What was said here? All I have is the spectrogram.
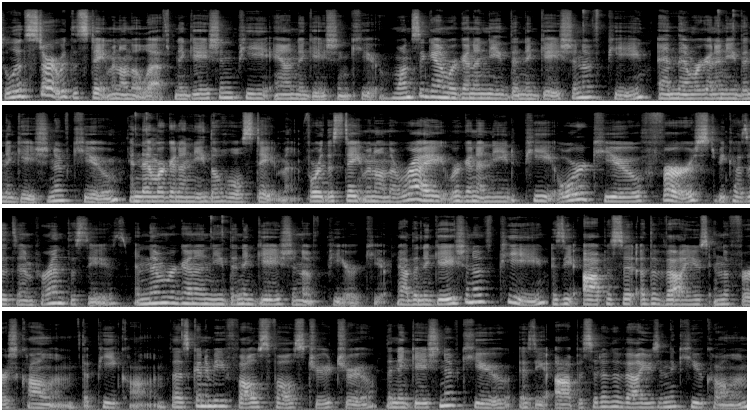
So let's start with the statement on the left, negation P and negation Q. Once again, we're going to need the negation of P, and then we're going to need the negation of Q, and then we're going to need the whole statement. For the statement on the right, we're going to need P or Q first because it's in parentheses, and then we're going to need the negation of P or Q. Now, the negation of P is the opposite of the values in the first column, the P column. That's going to be false, false, true, true. The negation of Q is the opposite of the values in the Q column,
